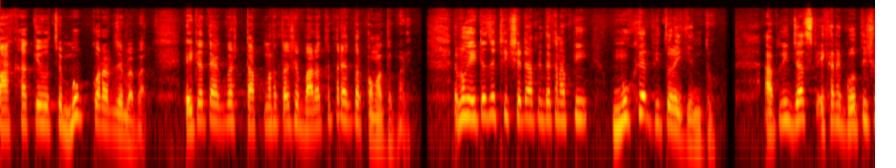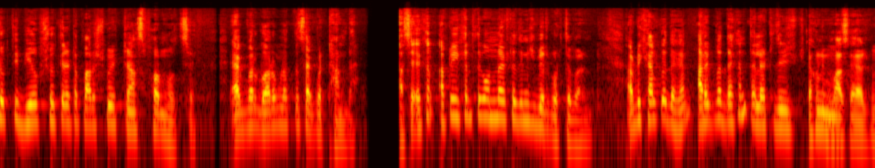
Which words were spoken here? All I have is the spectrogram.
পাখাকে হচ্ছে মুভ করার যে ব্যাপার এটাতে একবার তাপমাত্রা সে বাড়াতে পারে একবার কমাতে পারে। এবং এটা যে ঠিক সেটা আপনি দেখেন আপনি মুখের ভিতরেই কিন্তু আপনি জাস্ট এখানে গতিশক্তি বিয়োগ শক্তির একটা পারস্পরিক ট্রান্সফর্ম হচ্ছে। একবার গরম লাগতেছে একবার ঠান্ডা। আচ্ছা এখন আপনি এখান থেকে অন্য একটা জিনিস বের করতে পারেন। আপনি খেয়াল করে দেখেন আরেকবার দেখেন তাহলে একটা জিনিস এখন মাথায় আসবে।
